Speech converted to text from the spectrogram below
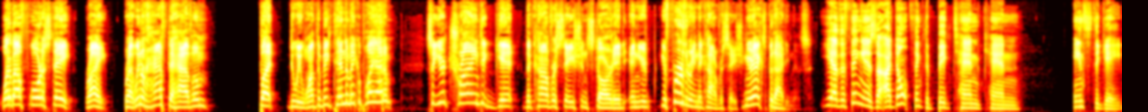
What about Florida State? Right, right. We don't have to have them, but do we want the Big Ten to make a play at them? So you're trying to get the conversation started, and you're you're furthering the conversation. You're expediting this. Yeah, the thing is, I don't think the Big Ten can instigate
